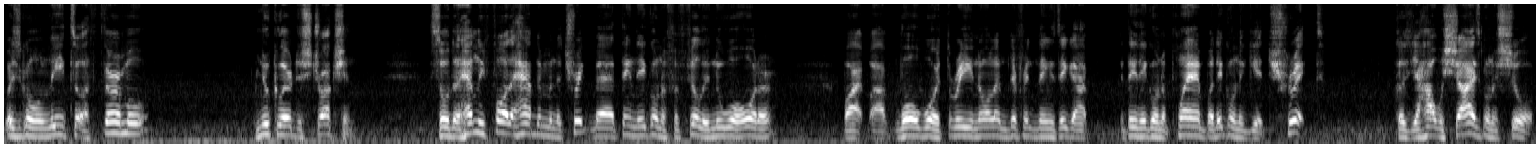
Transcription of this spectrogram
which is going to lead to a thermal nuclear destruction. So the Heavenly Father have them in the trick bad thing they're going to fulfill a new world order by, by World War Three and all them different things they got. I think they're going to plan, but they're going to get tricked because Yahweh Shai is going to show up.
